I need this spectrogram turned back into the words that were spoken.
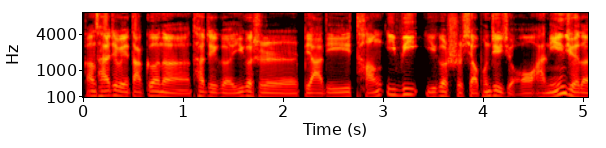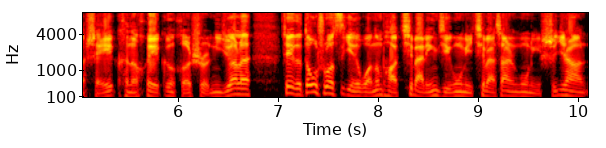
刚才这位大哥呢，他这个一个是比亚迪唐 EV，一个是小鹏 G 九啊，您觉得谁可能会更合适？你觉得这个都说自己我能跑七百零几公里、七百三十公里，实际上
